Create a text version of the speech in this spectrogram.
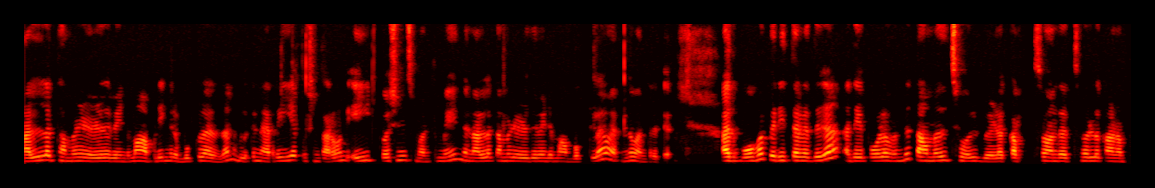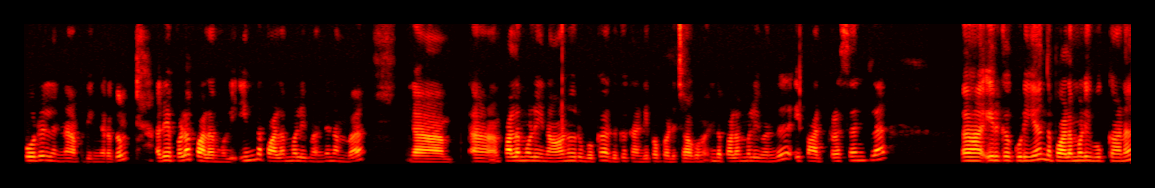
நல்ல தமிழ் எழுத வேண்டுமா அப்படிங்கிற புக்ல இருந்தால் நம்மளுக்கு நிறைய கொஷின்ஸ் அரௌண்ட் எயிட் கொஷின்ஸ் மட்டுமே இந்த நல்ல தமிழ் எழுத வேண்டுமா புக்ல வந்து வந்திருக்கு. அது போக பிரித்தெழுதுக அதே போல வந்து தமிழ் சொல் விளக்கம். ஸோ அந்த சொல்லுக்கான பொருள் என்ன அப்படிங்கிறதும் அதே போல பழமொழி. இந்த பழமொழி வந்து நம்ம பழமொழி நானூறு புக்கு அதுக்கு கண்டிப்பா படிச்சாகணும். இந்த பழமொழி வந்து இப்போ அட் ப்ரெசென்ட்ல இருக்கக்கூடிய இந்த பழமொழி புக்கான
